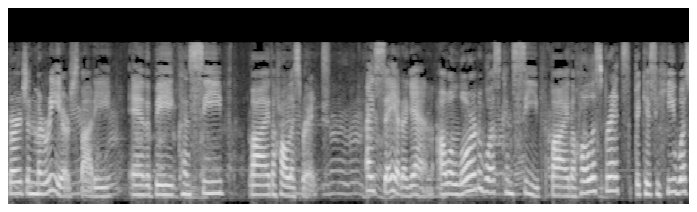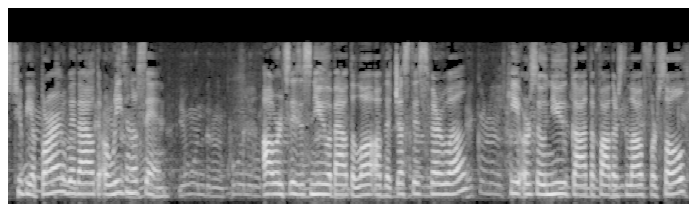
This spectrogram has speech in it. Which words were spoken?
Virgin Maria's body and be conceived by the Holy Spirit. I say it again. Our Lord was conceived by the Holy Spirit because he was to be born without original sin. Our Jesus knew about the law of the justice very well. He also knew God the Father's love for souls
